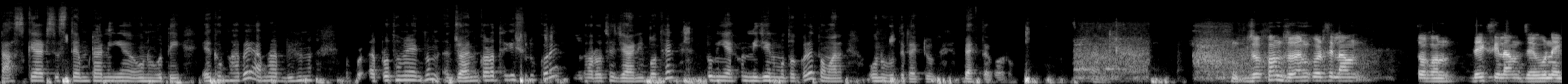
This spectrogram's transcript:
টাস্ক কেয়ার সিস্টেমটা নিয়ে অনুভূতি। এরকম ভাবে আমরা বিভিন্ন প্র ১ম এ একদম জয়েন করা থেকে শুরু করে ধরো হচ্ছে জার্নি পথে তুমি এখন নিজের মতো করে তোমার অনুভূতিটা একটু ব্যক্ত করো। যখন জয়েন করছিলাম তখন দেখছিলাম যে অনেক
